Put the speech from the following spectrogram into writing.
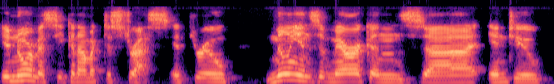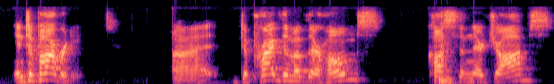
enormous economic distress. It threw millions of Americans uh, into, into poverty, uh, deprived them of their homes, cost hmm. them their jobs,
